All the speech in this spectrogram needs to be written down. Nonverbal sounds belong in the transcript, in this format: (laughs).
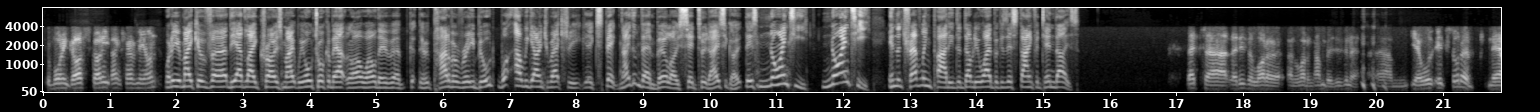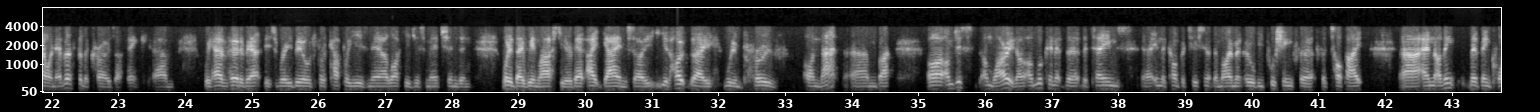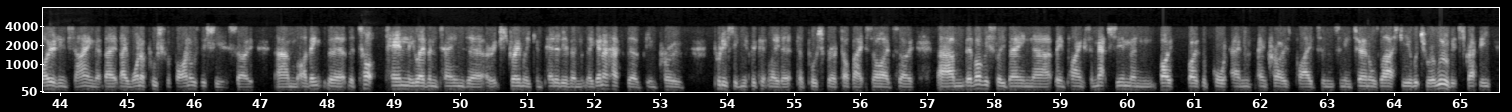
Good morning, guys. Scotty, thanks for having me on. What do you make of uh, the Adelaide Crows, mate? We all talk about, oh, well, they're, uh, they're part of a rebuild. What are we going to actually expect? Nathan Van Berlo said two days ago there's 90, 90 in the travelling party to WA because they're staying for 10 days. That's uh, that is a lot of a lot of numbers, isn't it? (laughs) um, yeah, well, it's sort of now or never for the Crows. I think um, we have heard about this rebuild for a couple of years now, like you just mentioned. And what did they win last year? About eight games. So you'd hope they would improve on that. Um, but uh, I'm just I'm worried. I'm looking at the the teams uh, in the competition at the moment who will be pushing for for top eight. Uh, and I think they've been quoted in saying that they, they want to push for finals this year. So um, I think the, the top 10, 11 teams are, are extremely competitive and they're going to have to improve pretty significantly to, to push for a top eight side. So um, they've obviously been uh, been playing some match sim and both both the Port and, and Crows played some, some internals last year, which were a little bit scrappy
